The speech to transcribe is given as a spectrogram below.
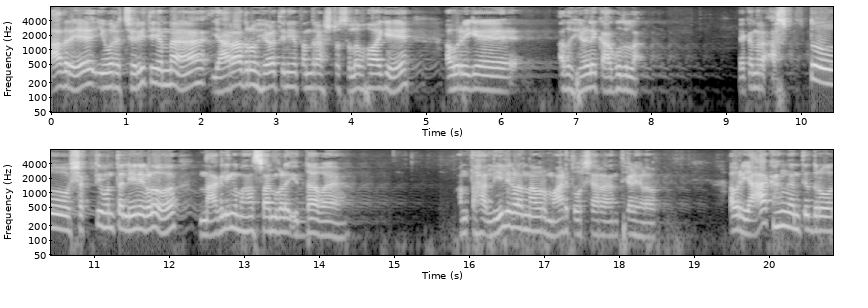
ಆದರೆ ಇವರ ಚರಿತೆಯನ್ನು ಯಾರಾದರೂ ಹೇಳ್ತೀನಿ ಅಂತಂದ್ರೆ ಅಷ್ಟು ಸುಲಭವಾಗಿ ಅವರಿಗೆ ಅದು ಹೇಳಲಿಕ್ಕೆ ಆಗೋದಿಲ್ಲ ಯಾಕಂದ್ರೆ ಅಷ್ಟು ಶಕ್ತಿವಂತ ಲೀಲೆಗಳು ನಾಗಲಿಂಗ ಮಹಾಸ್ವಾಮಿಗಳು ಇದ್ದಾವ. ಅಂತಹ ಲೀಲೆಗಳನ್ನು ಅವ್ರು ಮಾಡಿ ತೋರ್ಸ್ಯಾರ ಅಂತ ಹೇಳಿ ಹೇಳೋರು. ಅವ್ರು ಯಾಕೆ ಹಂಗೆ ಅಂತಿದ್ರು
